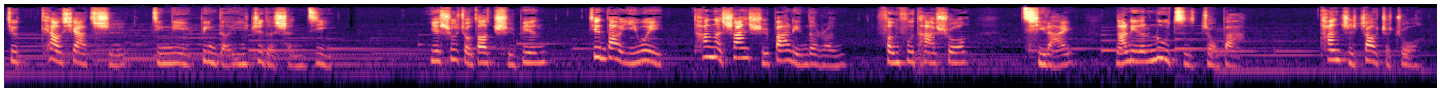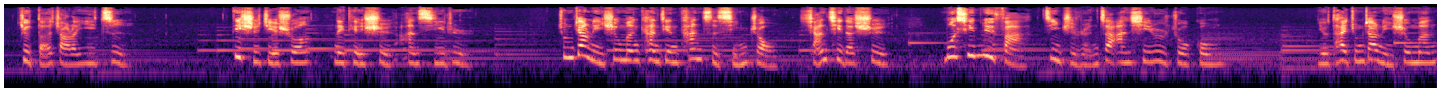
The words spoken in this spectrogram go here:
就跳下池，经历病得医治的神迹。耶稣走到池边，见到一位瘫了三十八年的人，吩咐他说：“起来，拿你的褥子走吧。”瘫子照着做，就得着了医治。第十节说，那天是安息日，宗教领袖们看见瘫子行走，想起的是。摩西律法禁止人在安息日做工。犹太宗教领袖们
